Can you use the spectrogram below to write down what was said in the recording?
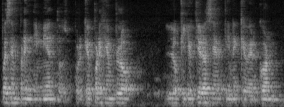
pues, emprendimientos. Porque, por ejemplo, lo que yo quiero hacer tiene que ver con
